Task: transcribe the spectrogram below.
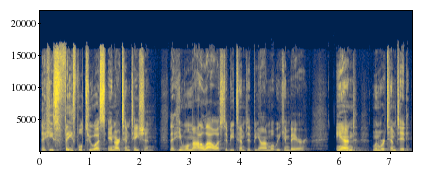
that he's faithful to us in our temptation, that he will not allow us to be tempted beyond what we can bear. And when we're tempted,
